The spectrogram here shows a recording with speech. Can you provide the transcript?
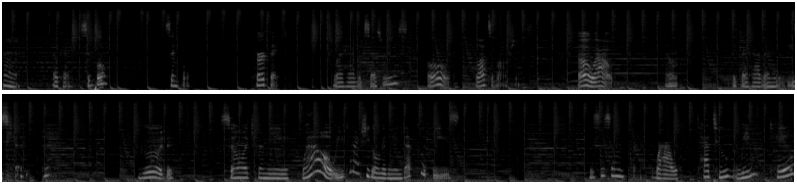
Huh. Okay. Simple? Simple. Perfect. Do I have accessories? Oh, lots of options. Oh, wow. I don't think I have any of these yet. Good. So much for me. Wow, you can actually go really in depth with these. This is so. Wow. Tattoo, wing, tail.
